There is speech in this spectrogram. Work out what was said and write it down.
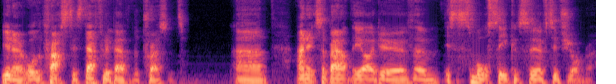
you know, or the past is definitely better than the present. Um, and it's about the idea of um, it's a small c conservative genre.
